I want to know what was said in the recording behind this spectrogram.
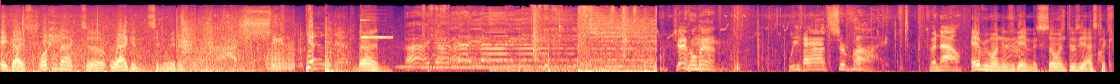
Hey guys, welcome back to Wagon Simulator. Yeah, done. Gentlemen, we have survived. For now. Everyone in this game is so enthusiastic.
